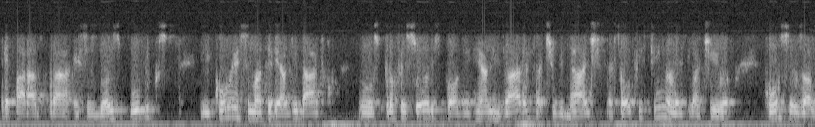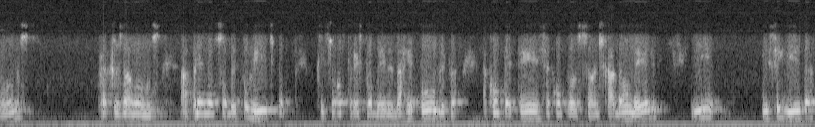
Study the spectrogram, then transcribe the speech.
preparado para esses dois públicos e com esse material didático os professores podem realizar essa atividade, essa oficina legislativa com seus alunos, para que os alunos aprendam sobre política, que são os três poderes da República, a competência, a composição de cada um deles, e em seguida,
